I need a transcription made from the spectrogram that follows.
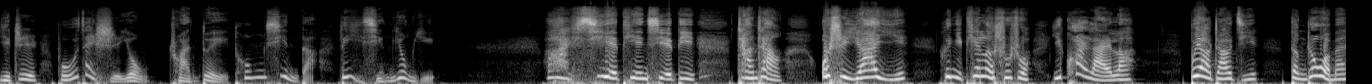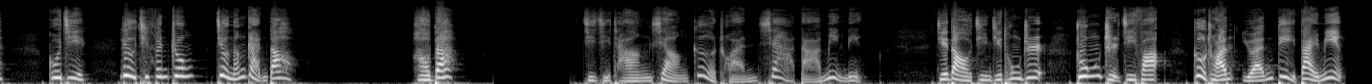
以致不再使用船队通信的例行用语。哎，谢天谢地！厂长，我是于阿姨，和你天乐叔叔一块儿来了。不要着急，等着我们，估计六七分钟就能赶到。好的。吉吉昌向各船下达命令：接到紧急通知，终止激发。各船原地待命。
